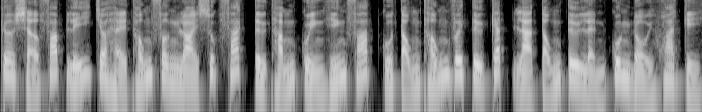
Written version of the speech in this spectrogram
Cơ sở pháp lý cho hệ thống phân loại xuất phát từ thẩm quyền hiến pháp của tổng thống với tư cách là tổng tư lệnh quân đội Hoa Kỳ.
